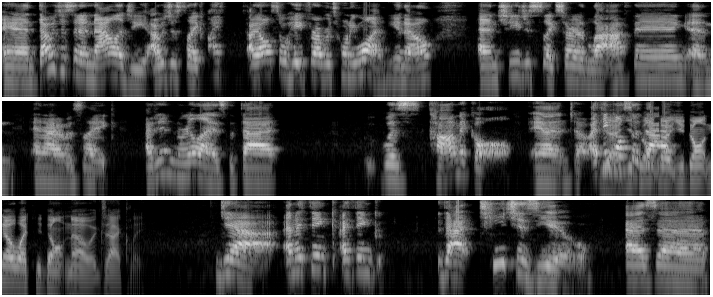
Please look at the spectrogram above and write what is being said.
And that was just an analogy. I was just like, I, I also hate Forever 21, you know? And she just like started laughing. And, and I was like, I didn't realize that that was comical. And uh, I think yeah, also you that know, you don't know what you don't know exactly. Yeah, and I think I think that teaches you as a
